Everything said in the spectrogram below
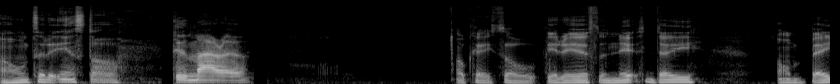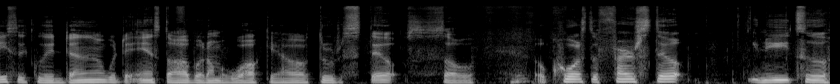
on to the install. Tomorrow. Okay, so it is the next day. I'm basically done with the install, but I'm gonna walk y'all through the steps. So, of course, the first step, you need to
